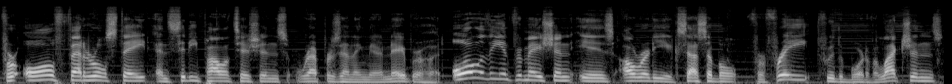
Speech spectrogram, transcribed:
for all federal, state, and city politicians representing their neighborhood. All of the information is already accessible for free through the Board of Elections,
